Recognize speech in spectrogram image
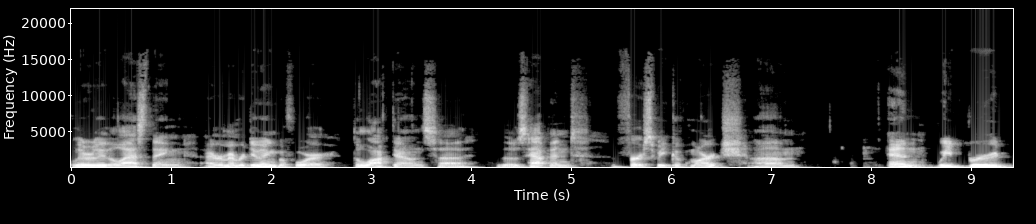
literally the last thing I remember doing before the lockdowns. Uh, those happened first week of March. Um, and we brewed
